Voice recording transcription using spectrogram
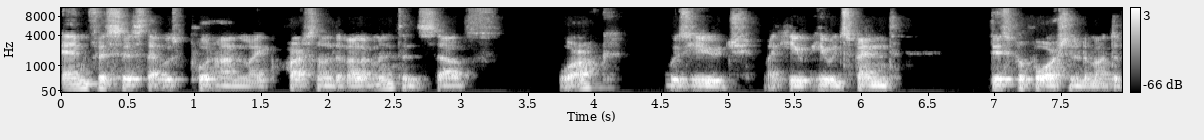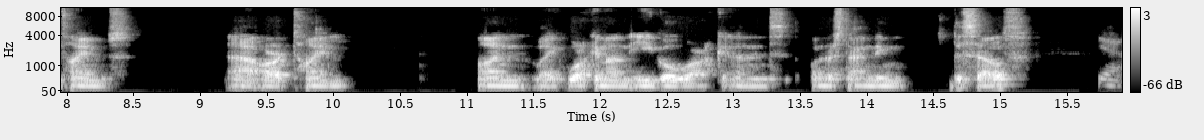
emphasis that was put on like personal development and self work was huge. Like he, he would spend disproportionate amount of times uh, or time on like working on ego work and understanding the self. Yeah.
